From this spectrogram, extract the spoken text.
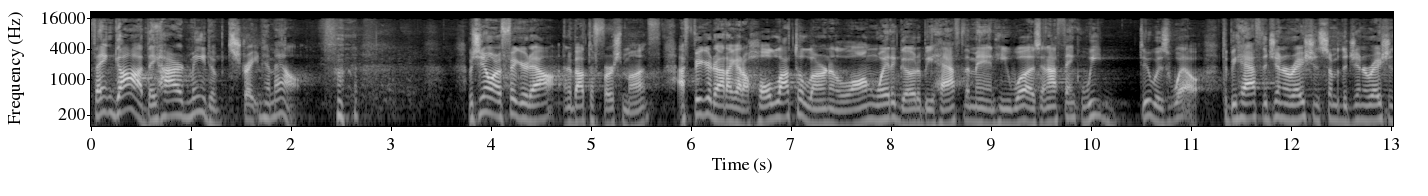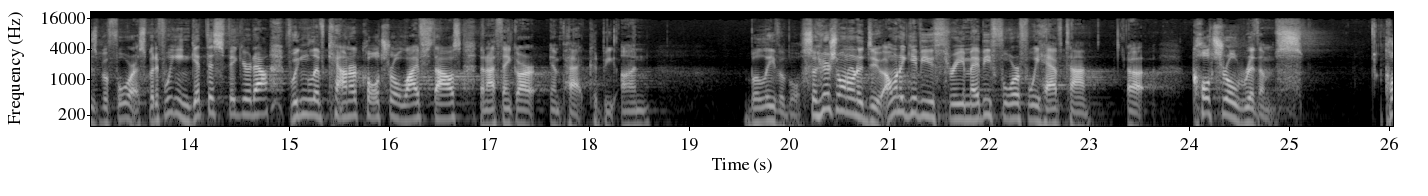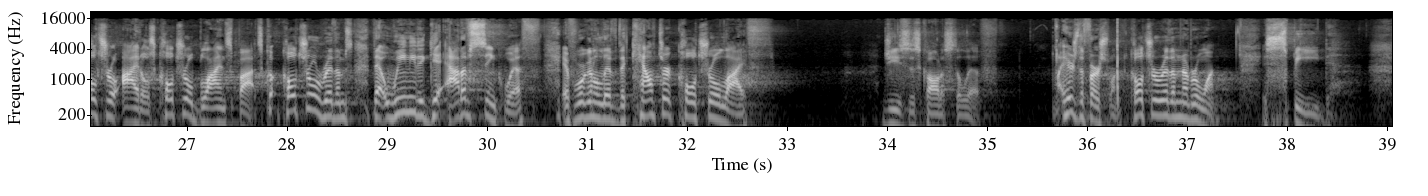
Thank God they hired me to straighten him out. but you know what I figured out in about the first month? I figured out I got a whole lot to learn and a long way to go to be half the man he was. And I think we do as well to be half the generation, some of the generations before us. But if we can get this figured out, if we can live countercultural lifestyles, then I think our impact could be unbelievable. So here's what I want to do I want to give you three, maybe four if we have time uh, cultural rhythms. Cultural idols, cultural blind spots, cu- cultural rhythms that we need to get out of sync with if we're gonna live the countercultural life Jesus called us to live. Here's the first one. Cultural rhythm number one is speed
